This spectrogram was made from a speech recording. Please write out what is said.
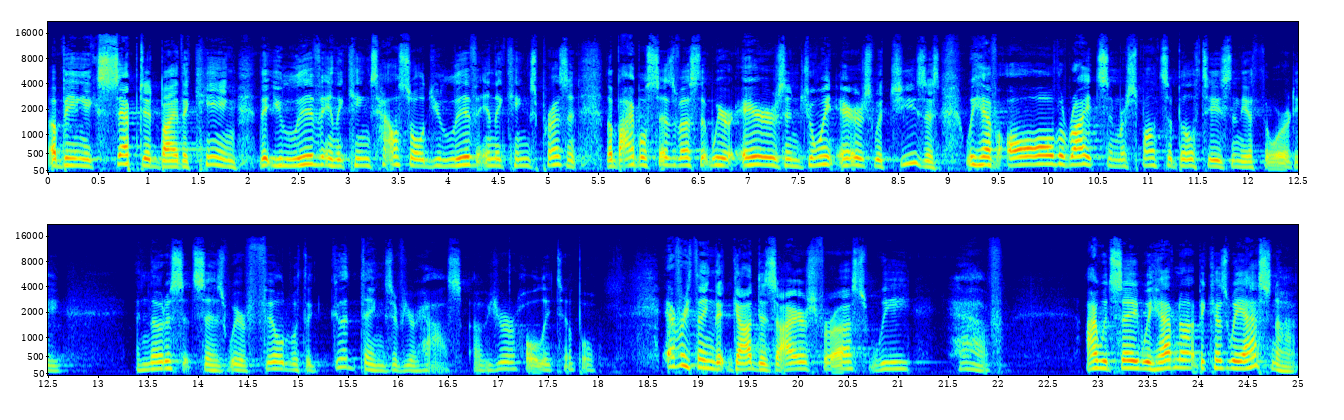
of being accepted by the king, that you live in the king's household, you live in the king's presence. The Bible says of us that we're heirs and joint heirs with Jesus. We have all the rights and responsibilities and the authority. And notice it says, we are filled with the good things of your house, of your holy temple. Everything that God desires for us, we have. I would say we have not because we ask not.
